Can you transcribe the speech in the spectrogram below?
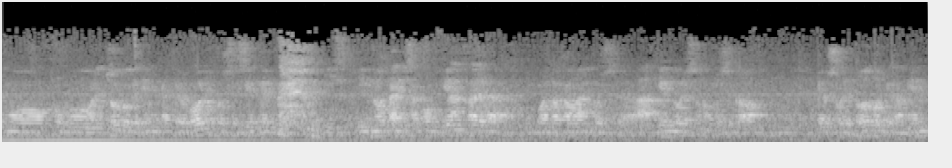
como, como el Choco que tienen que hacer gol, pues se sienten y, y notan esa confianza en cuanto acaban pues, haciendo eso, ¿no? Pues ese trabajo. Pero sobre todo porque también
